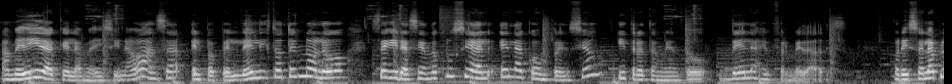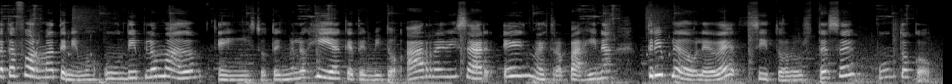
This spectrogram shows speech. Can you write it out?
A medida que la medicina avanza, el papel del histotecnólogo seguirá siendo crucial en la comprensión y tratamiento de las enfermedades. Por eso en la plataforma tenemos un diplomado en histotecnología que te invito a revisar en nuestra página www.citorustc.com.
